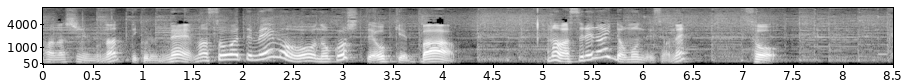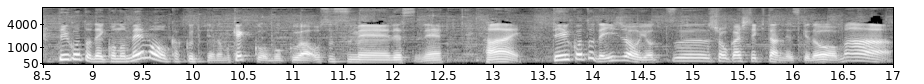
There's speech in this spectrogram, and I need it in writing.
話にもなってくるんで、まあ、そうやってメモを残しておけば、まあ、忘れないと思うんですよね。そう。ということで、このメモを書くっていうのも結構僕はおすすめですね。はい。ということで、以上4つ紹介してきたんですけど、まあ、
